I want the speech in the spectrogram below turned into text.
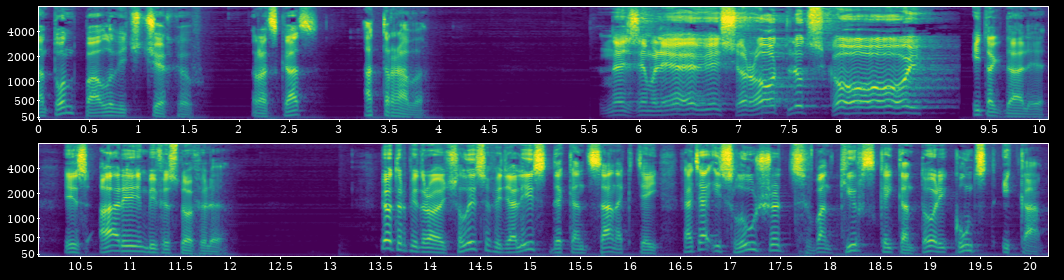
Антон Павлович Чехов Рассказ «Отрава» На земле весь род людской и так далее из арии Мефистофеля. Петр Петрович Лысов идеалист до конца ногтей, хотя и служит в банкирской конторе Кунст и К.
